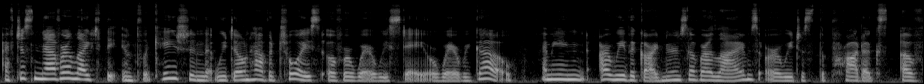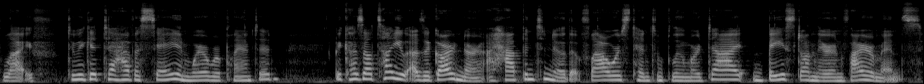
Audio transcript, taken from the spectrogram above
I've just never liked the implication that we don't have a choice over where we stay or where we go. I mean, are we the gardeners of our lives or are we just the products of life? Do we get to have a say in where we're planted? Because I'll tell you, as a gardener, I happen to know that flowers tend to bloom or die based on their environments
